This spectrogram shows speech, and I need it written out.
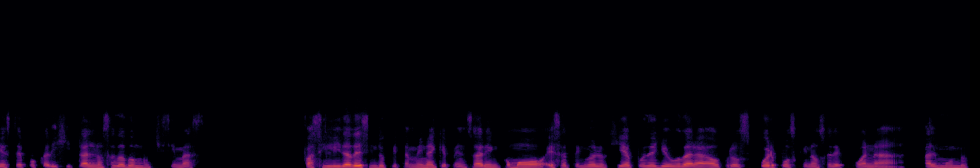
esta época digital nos ha dado muchísimas facilidades, siento que también hay que pensar en cómo esa tecnología puede ayudar a otros cuerpos que no se adecuan al mundo.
